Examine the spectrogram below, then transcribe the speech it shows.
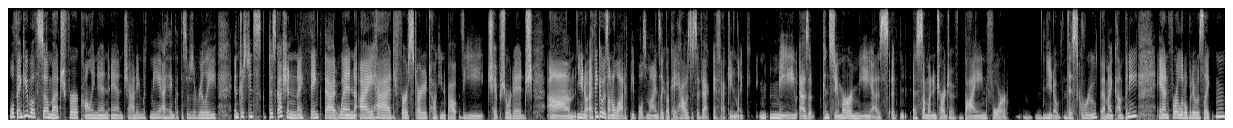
Well, thank you both so much for calling in and chatting with me. I think that this was a really interesting discussion. And I think that when I had first started talking about the chip shortage, um, you know, I think it was on a lot of people's minds like, okay, how is this affecting like me as a consumer or me as a, as someone in charge of buying for you know this group at my company. And for a little bit it was like mm,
